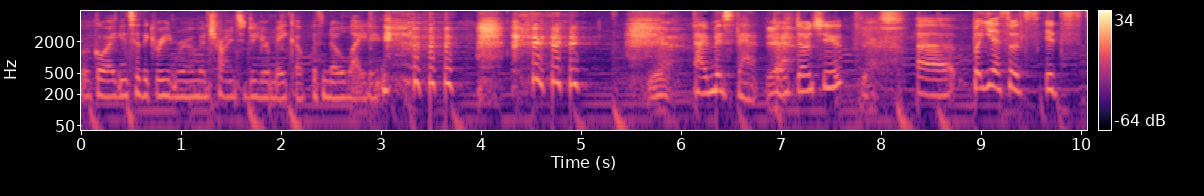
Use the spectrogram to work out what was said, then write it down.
We're going into the green room and trying to do your makeup with no lighting. Yeah. I miss that. Yeah. Don't, don't you? Yes. uh, But yeah, so it's it's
